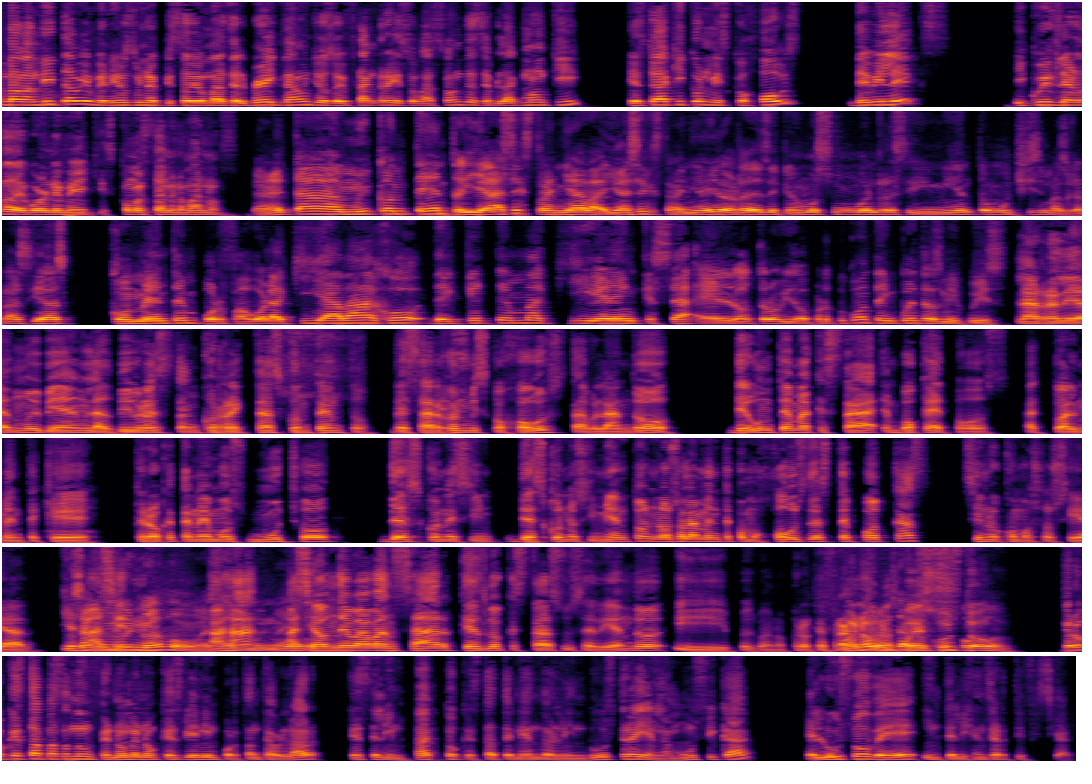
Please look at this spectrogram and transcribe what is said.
onda, bandita? Bienvenidos a un episodio más del Breakdown. Yo soy Frank Reyes Ogazón desde Black Monkey y estoy aquí con mis co-hosts, Devil X y Quiz Lerda de Born MX. ¿Cómo están, hermanos? La neta, muy contento y ya se extrañaba, ya se extrañaba y la verdad desde que vemos un buen recibimiento, muchísimas gracias. Comenten por favor aquí abajo de qué tema quieren que sea el otro video. Pero tú, ¿cómo te encuentras, mi quiz? La realidad muy bien, las vibras están correctas, contento de Esa estar es. con mis co-hosts hablando de un tema que está en boca de todos actualmente, que creo que tenemos mucho desconoci- desconocimiento, no solamente como host de este podcast, sino como sociedad. Y es algo Así- muy nuevo. es algo Ajá, muy nuevo, hacia dónde ¿no? va a avanzar, qué es lo que está sucediendo y pues bueno, creo que Frank Bueno, nos pues, justo. Creo que está pasando un fenómeno que es bien importante hablar, que es el impacto que está teniendo en la industria y en la música el uso de inteligencia artificial.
